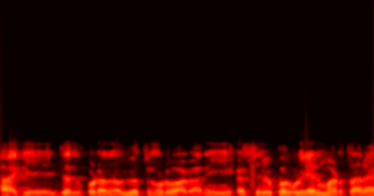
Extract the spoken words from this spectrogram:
ಹಾಗೆ ಇದನ್ನು ಕೂಡ ನಾವು ಇವತ್ತು ನೋಡುವಾಗ ಅನೇಕ ಸೇವಕರುಗಳು ಏನು ಮಾಡ್ತಾರೆ?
